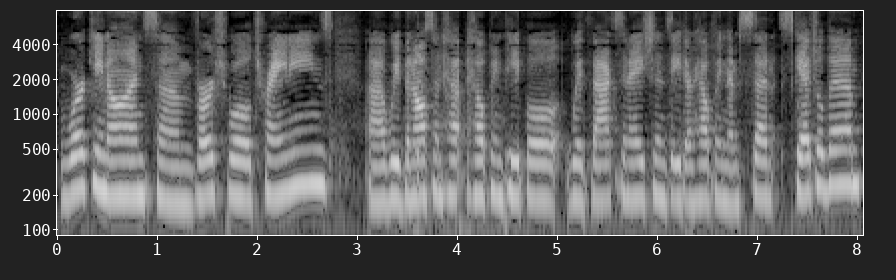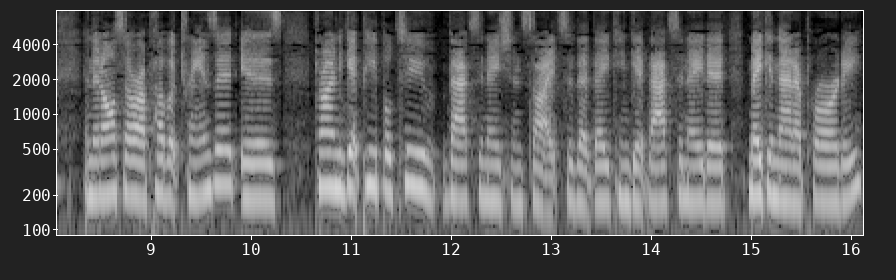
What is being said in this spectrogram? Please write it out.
working on some virtual trainings. Uh, we've been also he- helping people with vaccinations, either helping them set, schedule them, and then also our public transit is trying to get people to vaccination sites so that they can get vaccinated, making that a priority.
